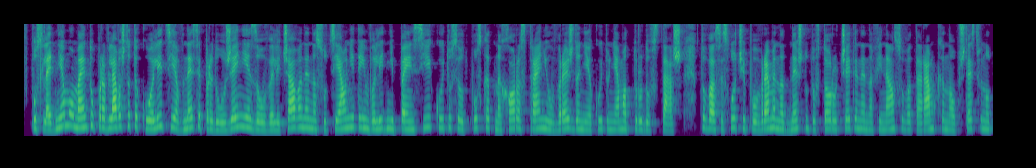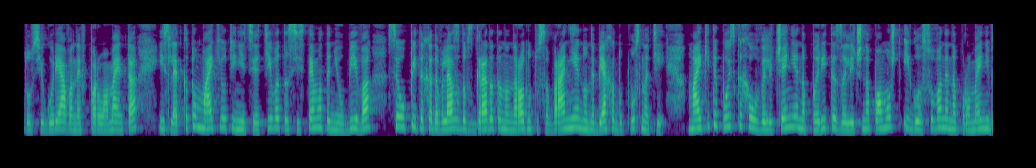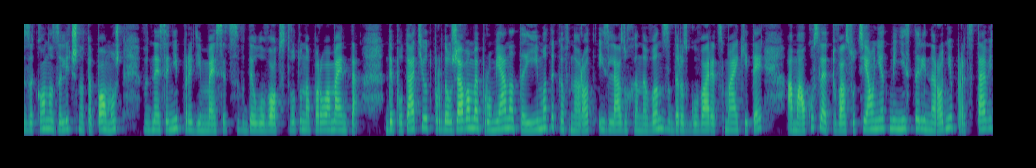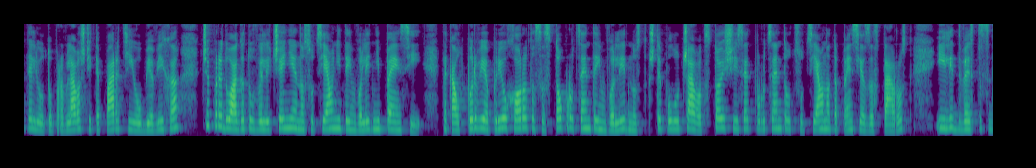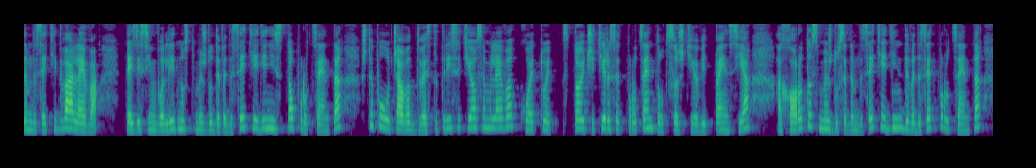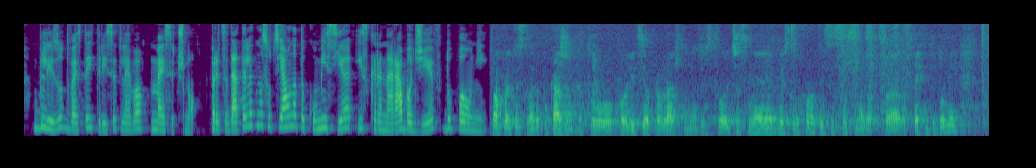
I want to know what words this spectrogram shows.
последния момент управляващата коалиция внесе предложение за увеличаване на социалните инвалидни пенсии, които се отпускат на хора с трайни увреждания, които нямат трудов стаж. Това се случи по време на днешното второ четене на финансовата рамка на общественото осигуряване в парламента и след като майки от инициативата Системата ни убива се опитаха да влязат в сградата на Народното събрание, но не бяха допуснати. Майките поискаха увеличение на парите за лична помощ и гласуване на промени в закона за лична спешната помощ, внесени преди месец в деловодството на парламента. Депутати от Продължаваме промяната и има такъв народ излязоха навън, за да разговарят с майките, а малко след това социалният министър и народни представители от управляващите партии обявиха, че предлагат увеличение на социалните инвалидни пенсии. Така от 1 април хората с 100% инвалидност ще получават 160% от социалната пенсия за старост или 272 лева. Тези с инвалидност между 91 и 100% ще получават 238 лева, което е 140% от същия вид пенсия, а хората с между 71 и 90% близо 230 лева месечно. Председателят на социалната комисия Искрен Арабаджиев допълни. Това, което искаме да покажем като коалиция управляващо множество е, че сме близко до хората и се слушаме в, в техните думи.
